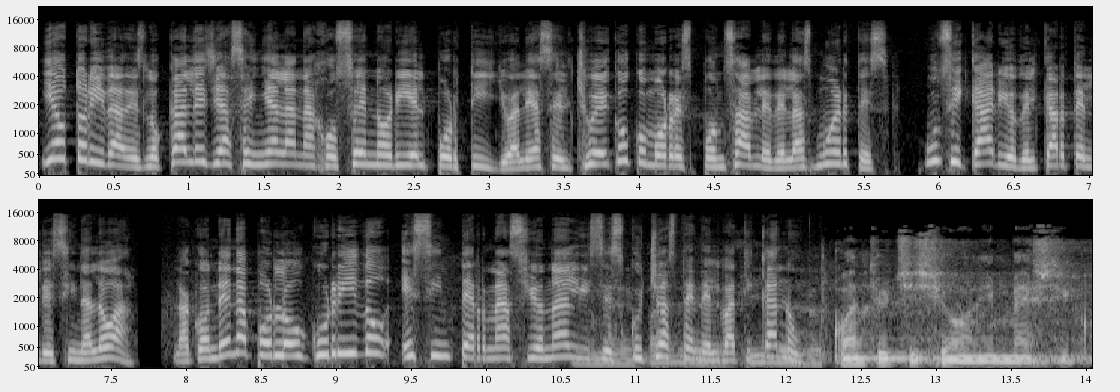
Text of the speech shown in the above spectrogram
Y autoridades locales ya señalan a José Noriel Portillo, alias El Chueco, como responsable de las muertes, un sicario del cártel de Sinaloa. La condena por lo ocurrido es internacional y se escuchó hasta en el Vaticano. Quante uccisioni in Messico.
